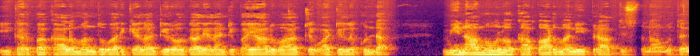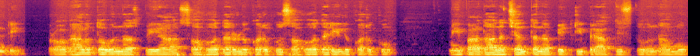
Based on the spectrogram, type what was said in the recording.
ఈ గర్భకాలమందు వారికి ఎలాంటి రోగాలు ఎలాంటి భయాలు వాటి వాటిల్లకుండా మీ నామములో కాపాడమని ప్రార్థిస్తున్నాము తండ్రి. రోగాలతో ఉన్న ప్రియ సహోదరుల కొరకు సహోదరుల కొరకు మీ పాదాల చెంతన పెట్టి ప్రార్థిస్తూ ఉన్నాము.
